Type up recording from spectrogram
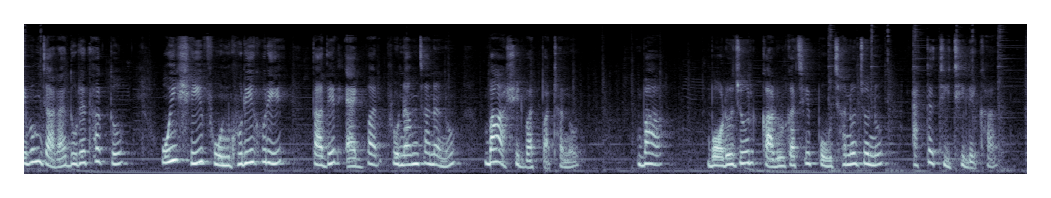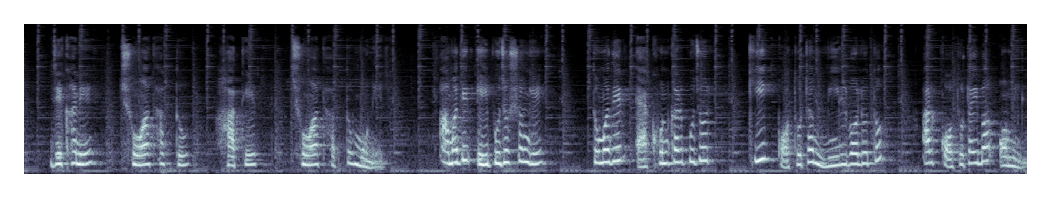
এবং যারা দূরে থাকতো, ওই সেই ফোন ঘুরিয়ে ঘুরিয়ে তাদের একবার প্রণাম জানানো বা আশীর্বাদ পাঠানো বা বড়জোর কারুর কাছে পৌঁছানোর জন্য একটা চিঠি লেখা, যেখানে ছোঁয়া থাকতো হাতের, ছোঁয়া থাকতো মনের। আমাদের এই পুজোর সঙ্গে তোমাদের এখনকার পুজোর কি কতটা মিল বলো তো? আর কতটাই বা অমিল?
